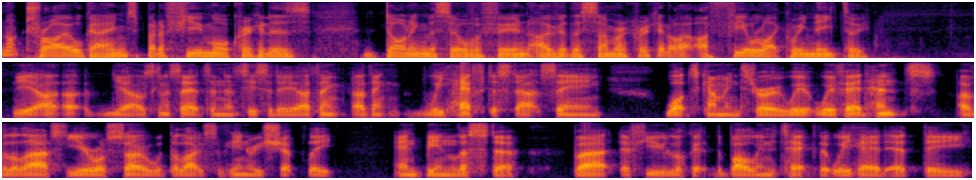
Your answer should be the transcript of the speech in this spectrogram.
not trial games, but a few more cricketers donning the silver fern over the summer of cricket? I, I feel like we need to. Yeah, uh, yeah. I was going to say it's a necessity. I think I think we have to start seeing what's coming through. We, we've had hints over the last year or so with the likes of Henry Shipley and Ben Lister, but if you look at the bowling attack that we had at the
